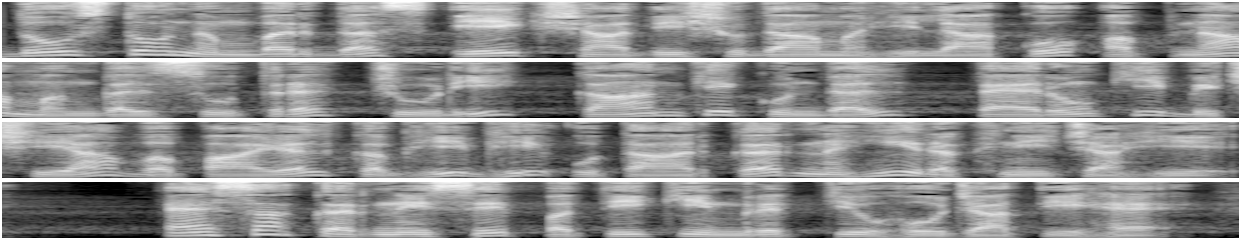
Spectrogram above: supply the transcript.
दोस्तों, नंबर दस, एक शादीशुदा महिला को अपना मंगलसूत्र, चूड़ी, कान के कुंडल, पैरों की बिछिया व पायल कभी भी उतार कर नहीं रखनी चाहिए। ऐसा करने से पति की मृत्यु हो जाती है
